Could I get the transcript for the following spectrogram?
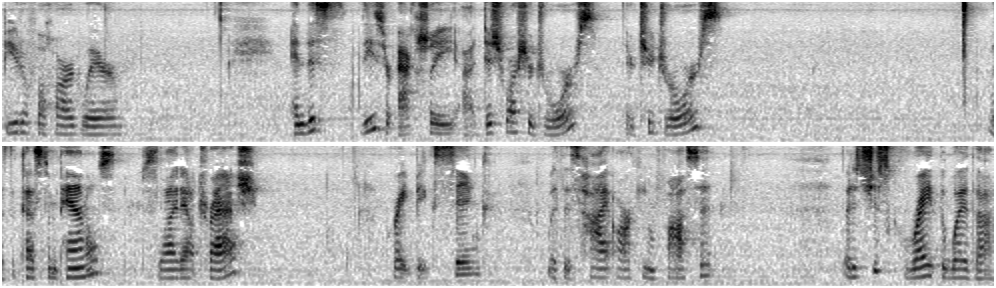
beautiful hardware. And this, these are actually uh, dishwasher drawers. They're two drawers with the custom panels, slide out trash. Great big sink with this high arcing faucet. But it's just great the way the,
